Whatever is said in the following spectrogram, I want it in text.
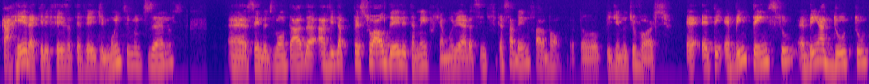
carreira que ele fez na TV de muitos e muitos anos, é, sendo desmontada, a vida pessoal dele também, porque a mulher assim que fica sabendo fala, bom, eu tô pedindo divórcio. É, é, é bem tenso, é bem adulto,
